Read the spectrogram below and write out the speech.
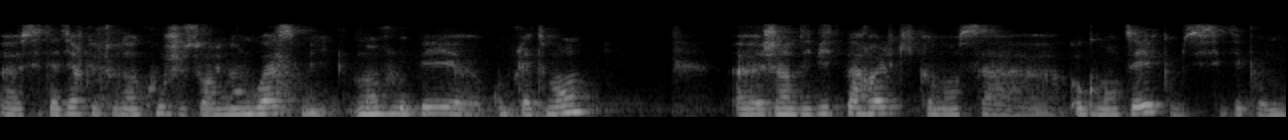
euh, c'est-à-dire que tout d'un coup, je sens une angoisse, mais m'envelopper euh, complètement. Euh, j'ai un débit de parole qui commence à augmenter, comme si c'était pour me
